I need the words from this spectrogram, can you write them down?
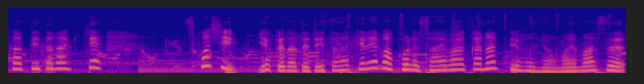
使っていただいて少し役立てていただければこれ幸いかなっていうふうに思います。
